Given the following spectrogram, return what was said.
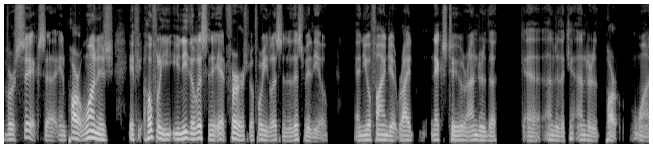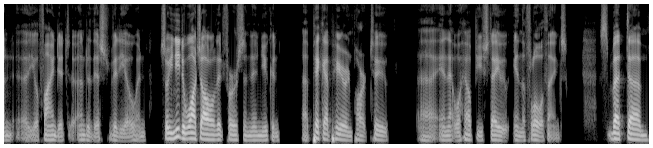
verse 6, uh, in part one, is if hopefully you need to listen to it first before you listen to this video. And you'll find it right next to or under the uh, under the under part one. Uh, you'll find it under this video, and so you need to watch all of it first, and then you can uh, pick up here in part two uh, and that will help you stay in the flow of things. But um,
